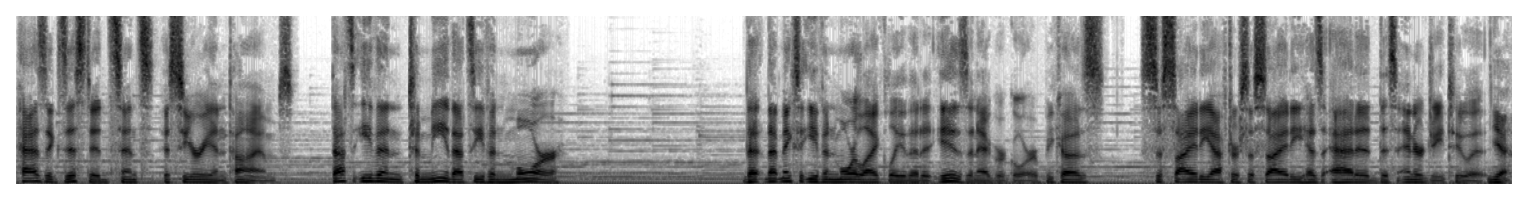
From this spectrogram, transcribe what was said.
has existed since Assyrian times. That's even to me. That's even more. That that makes it even more likely that it is an egregore because society after society has added this energy to it. yeah.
